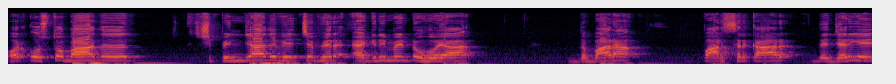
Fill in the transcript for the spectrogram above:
ਔਰ ਉਸ ਤੋਂ ਬਾਅਦ 56 ਦੇ ਵਿੱਚ ਫਿਰ ਐਗਰੀਮੈਂਟ ਹੋਇਆ, ਦੁਬਾਰਾ ਭਾਰਤ ਸਰਕਾਰ ਦੇ ਜ਼ਰੀਏ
